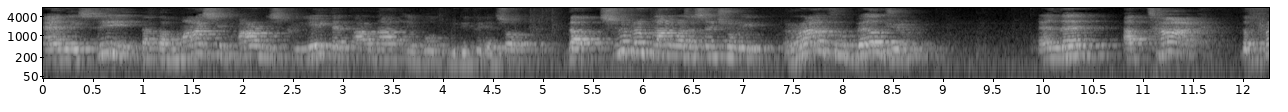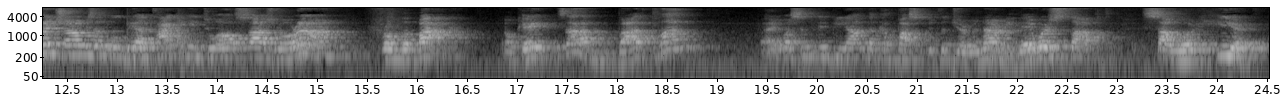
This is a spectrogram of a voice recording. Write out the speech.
And they see that the massive armies created are not able to be defeated. So the Schlieffen Plan was essentially run through Belgium and then attack the French armies that will be attacking into Alsace-Lorraine from the back. Okay? It's not a bad plan, but it was simply beyond the capacity of the German army. They were stopped somewhere here.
